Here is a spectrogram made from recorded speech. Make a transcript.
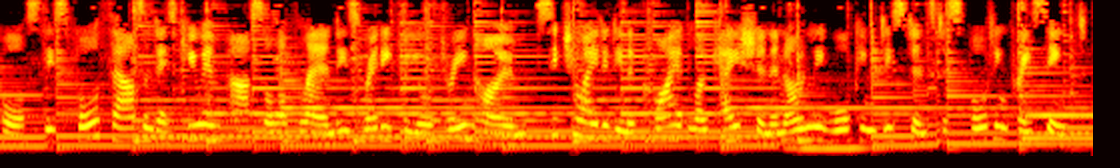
Course. This 4000 SQM parcel of land is ready for your dream home, situated in a quiet location and only walking distance to Sporting Precinct,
